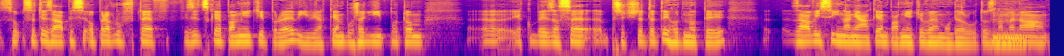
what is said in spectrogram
jsou, se ty zápisy opravdu v té fyzické paměti projeví, v jakém pořadí potom jakoby zase přečtete ty hodnoty, závisí na nějakém paměťovém modelu. To znamená, hmm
